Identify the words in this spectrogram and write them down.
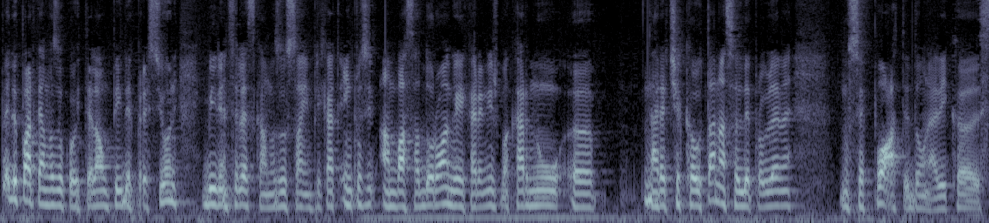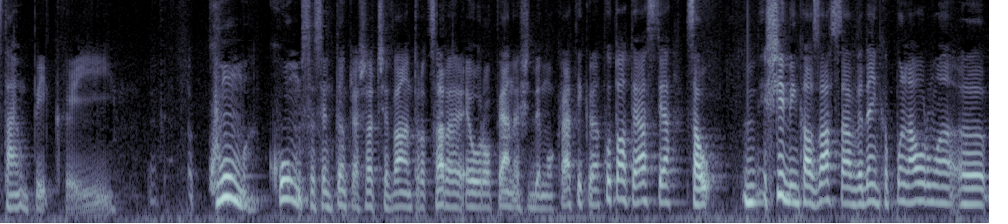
Pe de parte am văzut că, uite, la un pic de presiuni, bineînțeles că am văzut s-a implicat inclusiv ambasadorul Angliei, care nici măcar nu uh, are ce căuta în astfel de probleme. Nu se poate, domnule, adică stai un pic, e... cum, cum să se întâmple așa ceva într-o țară europeană și democratică? Cu toate astea, sau și din cauza asta, vedem că până la urmă uh,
